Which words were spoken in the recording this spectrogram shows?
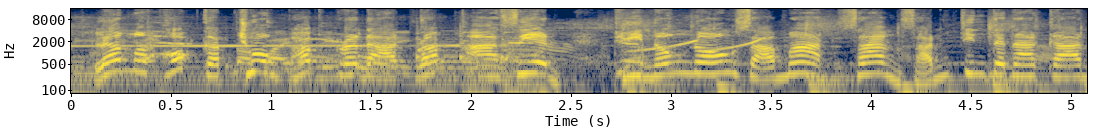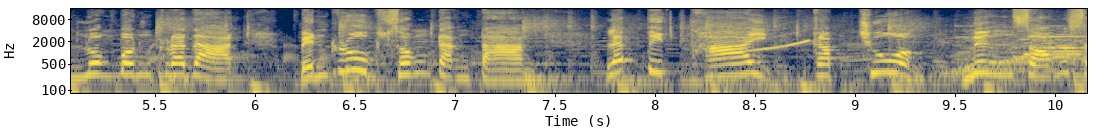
ดีแล้วมาพบกับช่วงพับกระดาษรับอาเซียน ที่น้องๆสามารถสร้างสรรค์จินตนาการลงบนกระดาษ เป็นรูปทรงต่างๆ และปิดท้ายกับช่วง 1 2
